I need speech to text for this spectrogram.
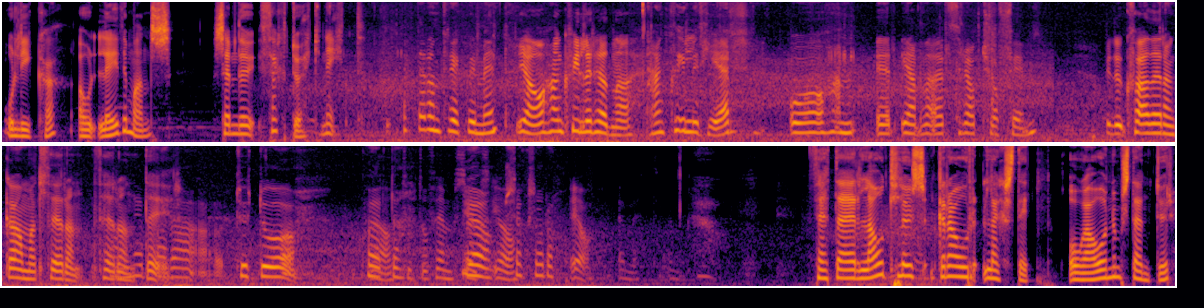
og líka á leiði manns sem þau þekktu ekki neitt. þetta er hann tryggvi minn. Já, hann kvílir hérna. Hann kvílir hér og hann er jarðaður 35. Býtu, hvað er hann gamall þegar hann, þegar hann, hann er deyr? bara 20 og hvað er Já, þetta? 25, 6, Já, já. 6 ára. Já, einmitt. Þetta er látlaus grár legsteinn og á honum stendur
